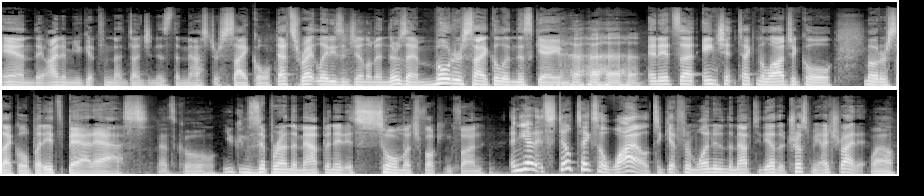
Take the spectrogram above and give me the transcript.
And the item you get from that dungeon is the Master Cycle. That's right, ladies and gentlemen. There's a motorcycle in this game, and it's an ancient technological motorcycle, but it's badass. That's cool. You can zip around the map in it. It's so much fucking fun. And yet, it still takes a while to get from one end of the map to the other. Trust me, I tried it. Wow.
